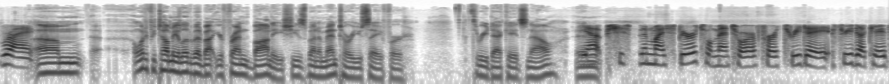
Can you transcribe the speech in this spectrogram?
Right. Um, I wonder if you tell me a little bit about your friend Bonnie. She's been a mentor, you say, for three decades now. And yep, she's been my spiritual mentor for three day three decades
